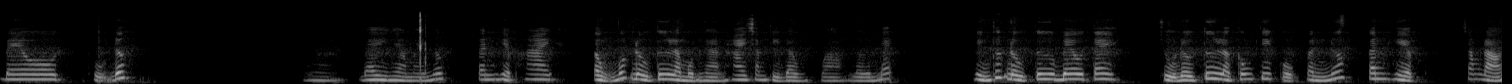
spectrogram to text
BO Thủ Đức. Ừ, đây nhà máy nước Tân Hiệp 2 tổng mức đầu tư là 1.200 tỷ đồng. Và wow, lớn đấy. Hình thức đầu tư BOT chủ đầu tư là công ty cổ phần nước Tân Hiệp trong đó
